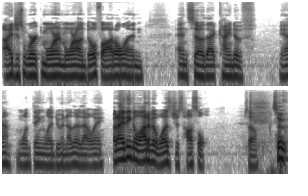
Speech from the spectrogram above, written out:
I just worked more and more on Bill Billfodl and and so that kind of yeah, one thing led to another that way. But I think a lot of it was just hustle. So So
